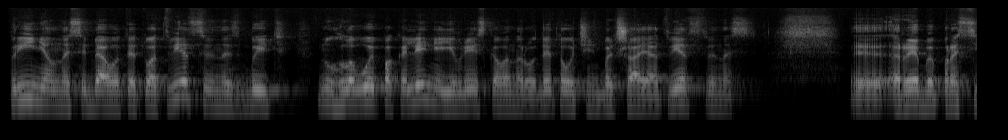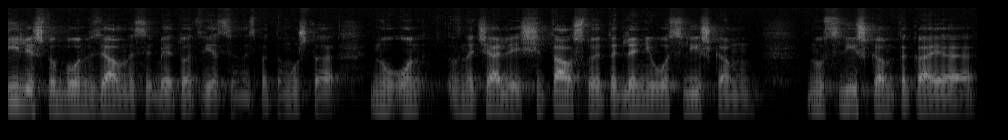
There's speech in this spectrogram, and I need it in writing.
принял на себя вот эту ответственность быть ну, главой поколения еврейского народа. Это очень большая ответственность. Э, Рэбе просили, чтобы он взял на себя эту ответственность, потому что ну, он вначале считал, что это для него слишком, ну, слишком такая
